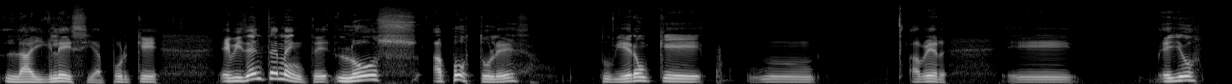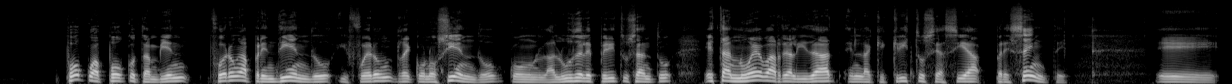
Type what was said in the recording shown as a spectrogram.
la iglesia, porque evidentemente los apóstoles tuvieron que, mm, a ver, eh, ellos poco a poco también fueron aprendiendo y fueron reconociendo con la luz del Espíritu Santo esta nueva realidad en la que Cristo se hacía presente. Eh,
